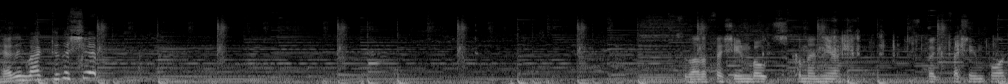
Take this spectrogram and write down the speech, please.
Heading back to the ship. There's a lot of fishing boats come in here. Big fishing port.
